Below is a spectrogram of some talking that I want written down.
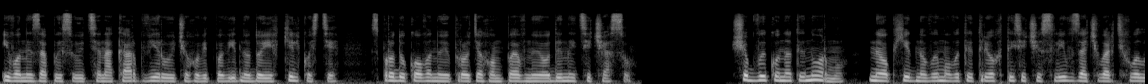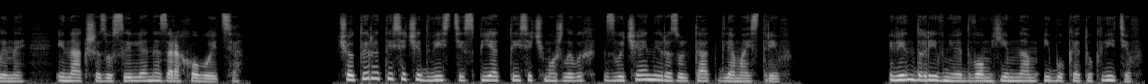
і вони записуються на карб віруючого відповідно до їх кількості, спродукованої протягом певної одиниці часу. Щоб виконати норму, необхідно вимовити трьох тисячі слів за чверть хвилини, інакше зусилля не зараховується. 4200 з 5000 можливих звичайний результат для майстрів. Він дорівнює двом гімнам і букету квітів,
